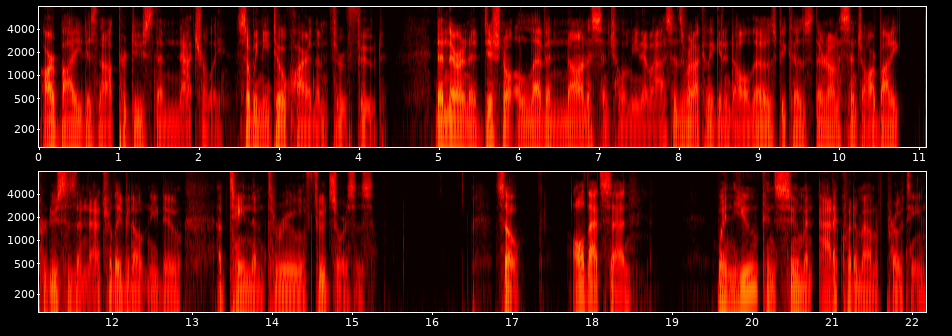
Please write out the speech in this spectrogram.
our body does not produce them naturally, so we need to acquire them through food. Then there are an additional 11 non essential amino acids. We're not going to get into all those because they're non essential. Our body produces them naturally. We don't need to obtain them through food sources. So, all that said, when you consume an adequate amount of protein,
